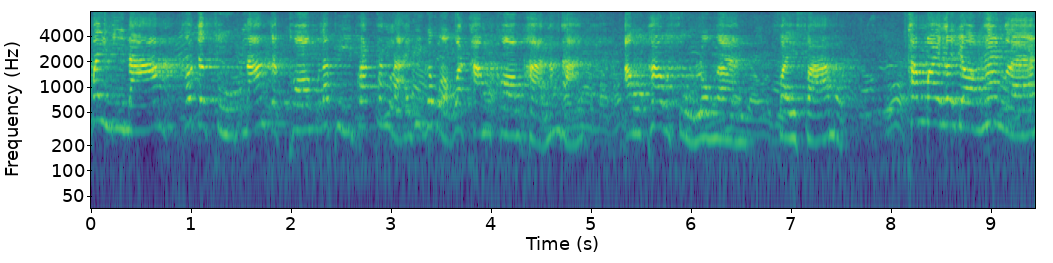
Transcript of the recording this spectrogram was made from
ไม่มีน้ำเขาจะสูบน้ำจากคลองและพีพัดทั้งหลายที่เขาบอกว่าทำคลองผ่านทั้งฐาน เอาเข้าสู่โรงงานไฟฟ้าหมดทำไมระยองแห้งแล้ง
